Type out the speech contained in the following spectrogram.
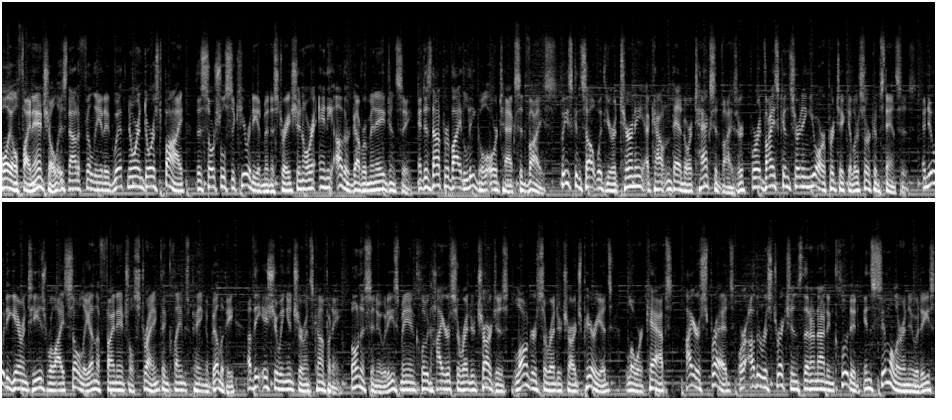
Hoyle Financial is not affiliated with nor endorsed by the Social Security Administration or any other government agency and does not provide legal or tax advice. Please consult with your attorney, accountant, and or tax advisor for advice concerning your particular circumstances. Annuity guarantees rely solely on the financial strength and claims paying ability of the issuing insurance company. Bonus annuities may include higher surrender charges, longer surrender charge periods, lower caps, higher spreads, or other restrictions that are not included in similar annuities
